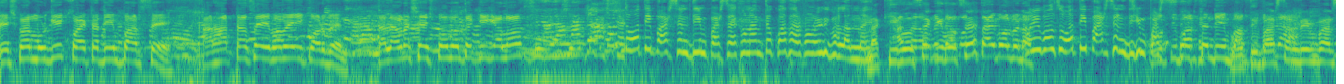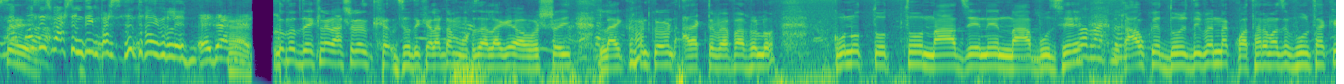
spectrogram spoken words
রেশমার মুরগি কয়টা ডিম পারছে আর হাতটা আছে এইভাবে ই করবেন। তাহলে আমরা শেষ পর্যন্ত কি গেল? তো অতি পার্সেন্ট ডিম পারছে। এখন আমি তো কথার কোনো ই পেলাম না। না কি বলছে কি বলছে? তাই বলবেন না। উনি বলছে অতি পার্সেন্ট ডিম পার্সেন্ট পার্সেন্ট ডিম প্রতি পার্সেন্ট ডিম পঁচিশ পার্সেন্ট ডিম তাই বলেন। এই দেখেন। তো দেখলেন আসলে যদি খেলাটা মজা লাগে অবশ্যই লাইক কমেন্ট করবেন আর একটা ব্যাপার হলো কোনো তথ্য না জেনে না বুঝে কাউকে দোষ দিবেন না কথার মাঝে ভুল থাকে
